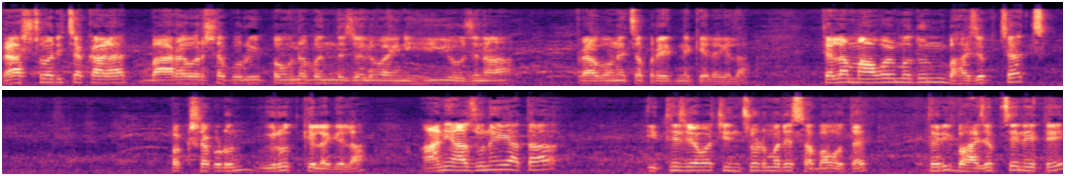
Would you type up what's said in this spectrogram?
राष्ट्रवादीच्या काळात बारा वर्षापूर्वी पवनबंद जलवाहिनी ही योजना राबवण्याचा प्रयत्न केला गेला. त्याला मावळमधून भाजपच्याच पक्षाकडून विरोध केला गेला. आणि अजूनही आता इथे जेव्हा चिंचवडमध्ये सभा होत आहेत तरी भाजपचे नेते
